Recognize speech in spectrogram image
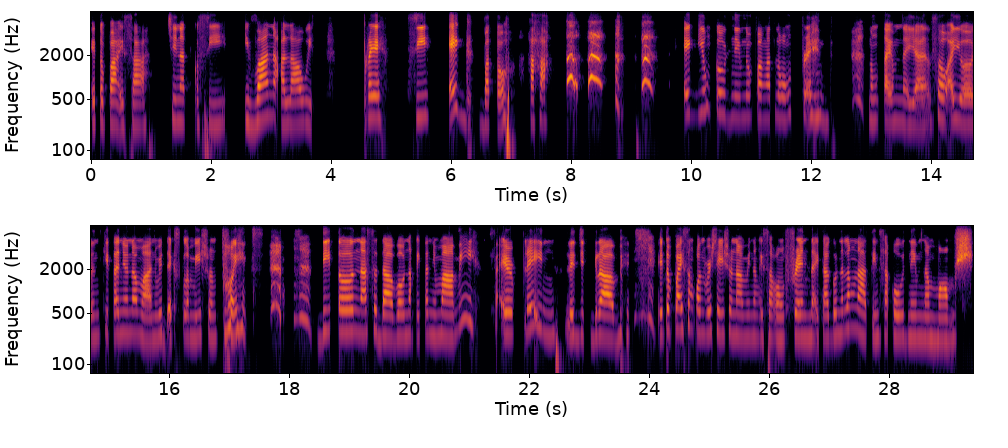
ito pa isa, chinat ko si Ivana Alawit. Pre, si Egg ba to? Haha. Egg yung code name ng pangatlo kong friend nung time na yan. So, ayun, kita nyo naman with exclamation points. Dito, nasa Davao, nakita ni Mami sa airplane. Legit, grabe. Ito pa isang conversation namin ng isa kong friend na itago na lang natin sa codename na Momsh.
